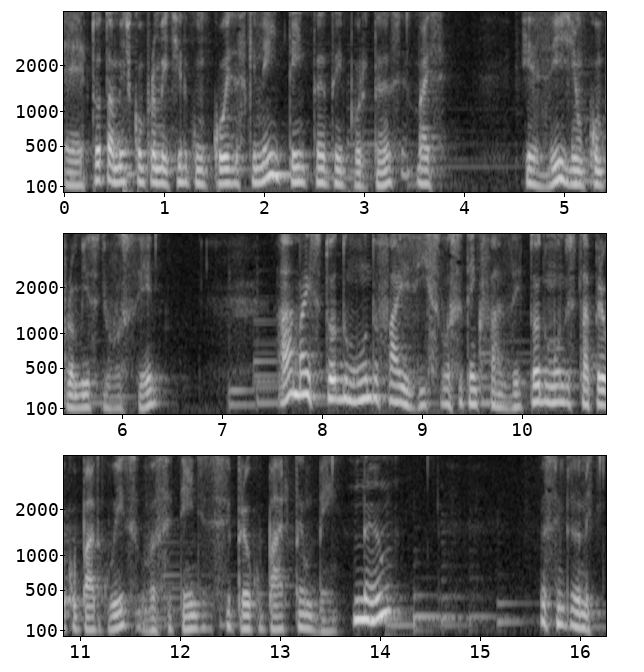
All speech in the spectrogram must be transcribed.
é, totalmente comprometido com coisas que nem têm tanta importância, mas exigem um compromisso de você. Ah, mas todo mundo faz isso, você tem que fazer. Todo mundo está preocupado com isso, você tem de se preocupar também. Não. Eu simplesmente.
